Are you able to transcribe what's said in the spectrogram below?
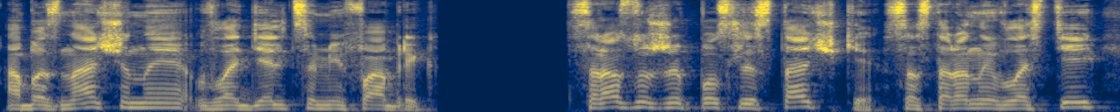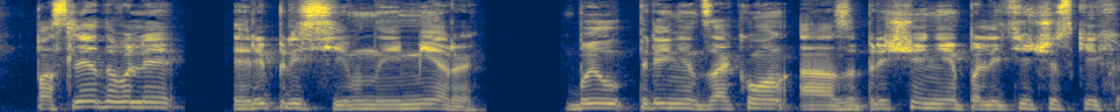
обозначенные владельцами фабрик. Сразу же после стачки со стороны властей последовали репрессивные меры. Был принят закон о запрещении политических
